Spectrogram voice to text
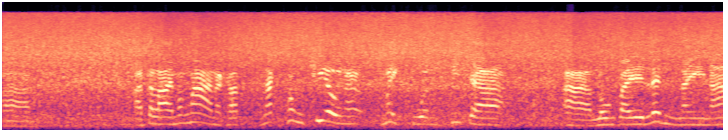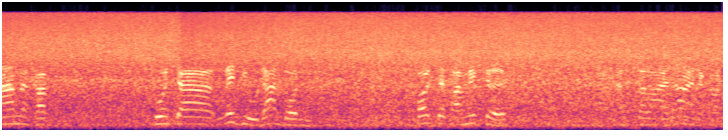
อ,อันตรายมากๆนะครับ นักท่องเที่ยวนะไม่ควรที่จะลงไปเล่นในน้ำนะครับ ควรจะเล่นอยู่ด้านบน เพราะจะทำให้เกิดอันตรายได้นะครับ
